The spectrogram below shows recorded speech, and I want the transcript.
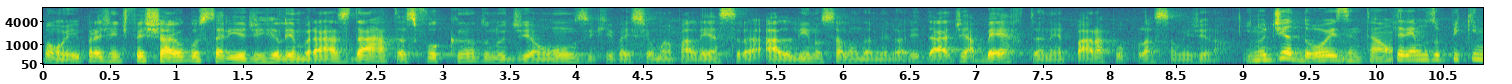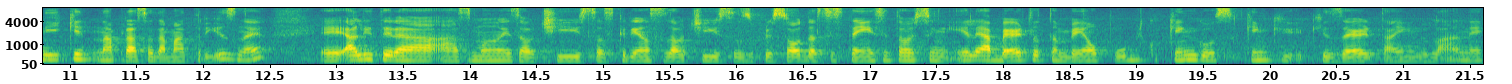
Bom, e para a gente fechar, eu gostaria de relembrar as datas, focando no dia 11, que vai ser uma palestra ali no Salão da Melhor Idade, aberta né, para a população em geral. No dia 2, então, teremos o piquenique na Praça da Matriz, né? É, ali terá as mães autistas, as crianças autistas, o pessoal da assistência. Então, assim, ele é aberto também ao público, quem, quem quiser estar tá indo lá, né?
